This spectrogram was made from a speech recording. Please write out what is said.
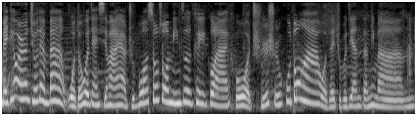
每天晚上九点半，我都会在喜马拉雅直播，搜索名字可以过来和我实时互动啊，我在直播间等你们。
